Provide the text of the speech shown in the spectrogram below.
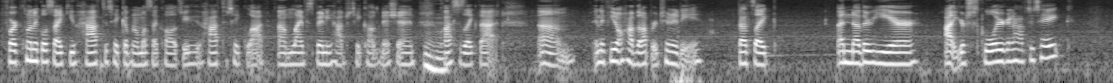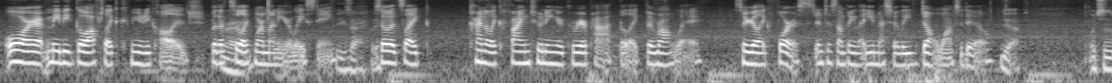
for clinical psych, you have to take abnormal psychology. You have to take life um, lifespan. You have to take cognition Mhm. classes like that. Um, and if you don't have that opportunity, that's like another year at your school you're gonna have to take, or maybe go off to like a community college. But that's still like more money you're wasting. Exactly. So it's like kind of like fine tuning your career path, but like the wrong way. So you're like forced into something that you necessarily don't want to do. yeah. Which is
